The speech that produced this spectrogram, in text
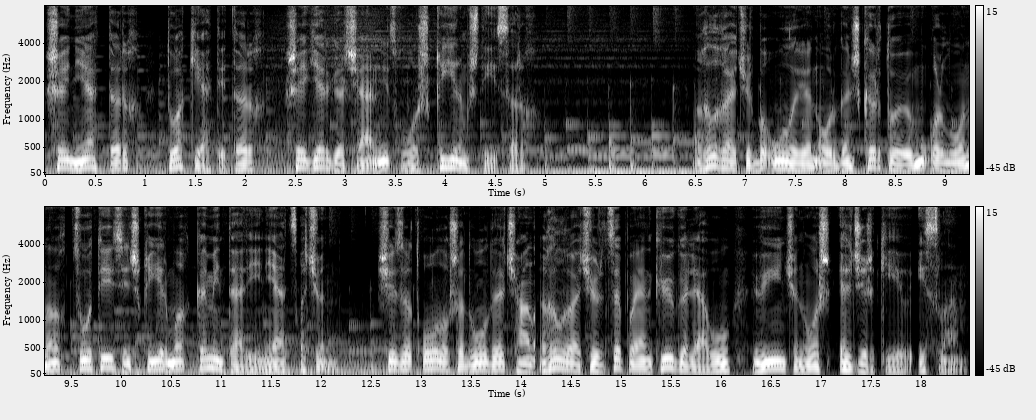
шеният тырх, туакияти тырх, шегергерчан ниц гылгай чурба уларен орган шкыртоему орлуна қиырмық синчкирмах комментарийнец ачун. Шезірт олықшы дұлды чан гылгай чурце пен кюгаляву винчен әлжір элджиркиев ислам.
